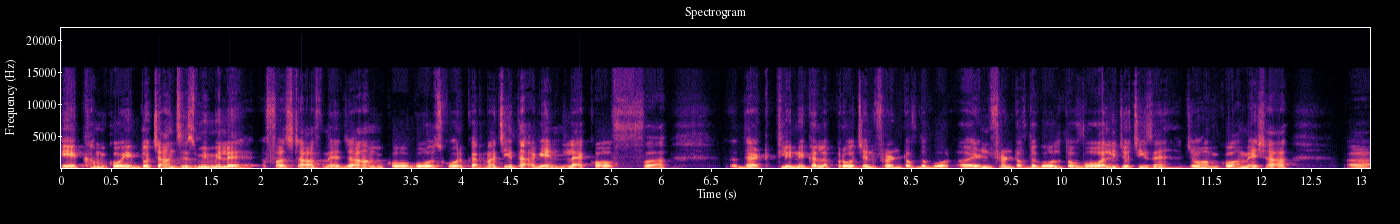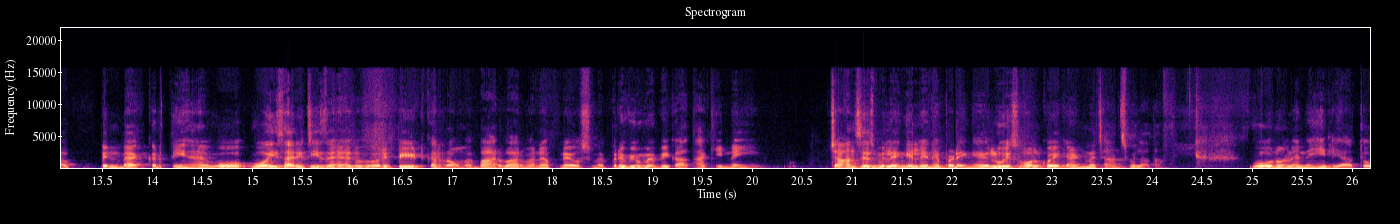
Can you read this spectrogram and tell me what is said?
एक हमको एक दो चांसेस भी मिले फ़र्स्ट हाफ़ में जहाँ हमको गोल स्कोर करना चाहिए था। Again lack of that clinical approach in front of the ball in front of the goal तो वो वाली जो चीज़ें हैं जो हमको हमेशा पिन uh, बैक करती हैं वो वो ही सारी चीज़ें हैं जो रिपीट कर रहा हूँ मैं बार बार मैंने अपने उसमें प्रिव्यू में भी कहा था कि नहीं चांसेस मिलेंगे लेने पड़ेंगे। लुइस हॉल को एक एंड में चांस मिला था। वो उन्होंने नहीं लिया। तो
